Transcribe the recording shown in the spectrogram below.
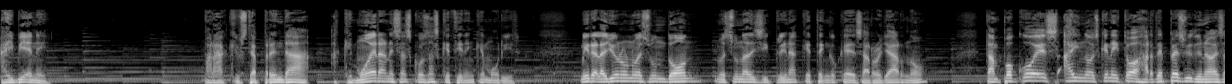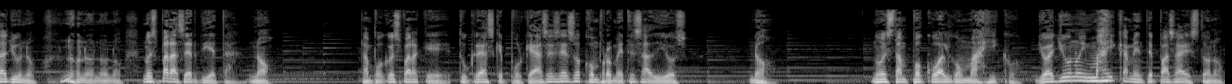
ahí viene, para que usted aprenda a que mueran esas cosas que tienen que morir. Mira, el ayuno no es un don, no es una disciplina que tengo que desarrollar, no. Tampoco es, ay, no, es que necesito bajar de peso y de una vez ayuno. No, no, no, no. No es para hacer dieta, no. Tampoco es para que tú creas que porque haces eso comprometes a Dios. No. No es tampoco algo mágico. Yo ayuno y mágicamente pasa esto, no.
